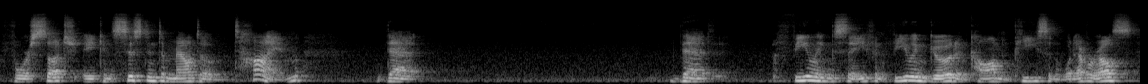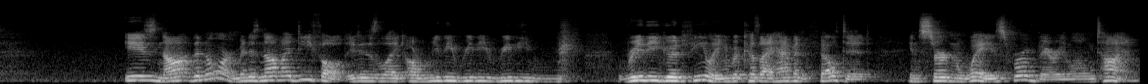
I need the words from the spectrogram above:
for such a consistent amount of time that that feeling safe and feeling good and calm and peace and whatever else is not the norm. It is not my default. It is like a really, really, really, really good feeling because I haven't felt it in certain ways for a very long time.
